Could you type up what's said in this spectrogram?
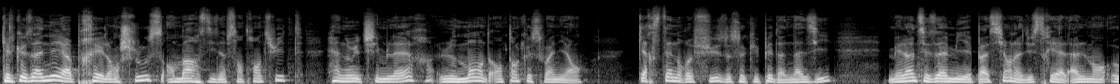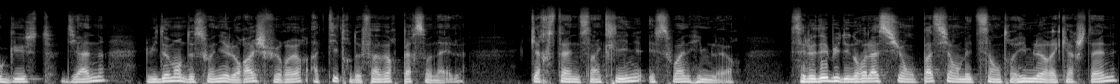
Quelques années après l'Anschluss, en mars 1938, Heinrich Himmler le mande en tant que soignant. Kersten refuse de s'occuper d'un nazi, mais l'un de ses amis et patients, l'industriel allemand August Diane, lui demande de soigner le Reichsführer à titre de faveur personnelle. Kersten s'incline et soigne Himmler. C'est le début d'une relation patient-médecin entre Himmler et Kersten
